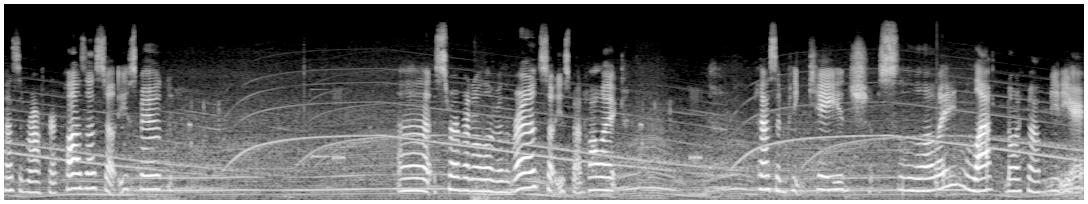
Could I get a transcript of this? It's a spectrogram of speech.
Passing Rockford Plaza, still eastbound. Uh, swerving all over the road, still eastbound Hawick. Passing Pink Cage, slowing left northbound Meteor.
